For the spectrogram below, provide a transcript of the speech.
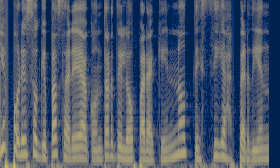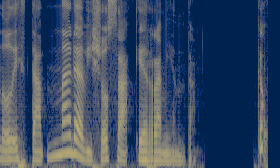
Y es por eso que pasaré a contártelo para que no te sigas perdiendo de esta maravillosa herramienta. Cajuna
